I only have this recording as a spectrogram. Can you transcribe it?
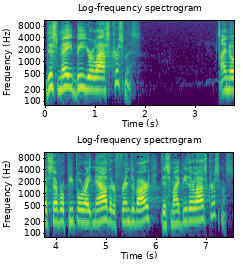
This may be your last Christmas. I know of several people right now that are friends of ours. This might be their last Christmas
